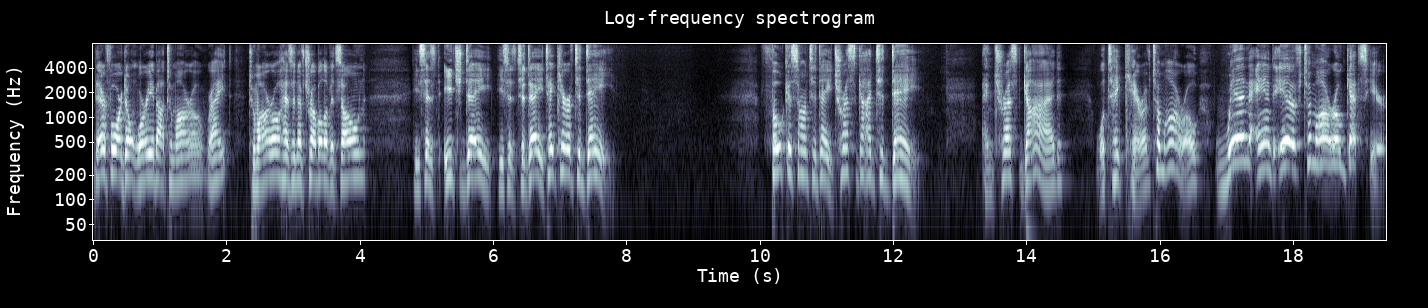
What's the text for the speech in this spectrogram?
Therefore, don't worry about tomorrow, right? Tomorrow has enough trouble of its own. He says, each day, he says, today, take care of today. Focus on today. Trust God today. And trust God will take care of tomorrow when and if tomorrow gets here.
